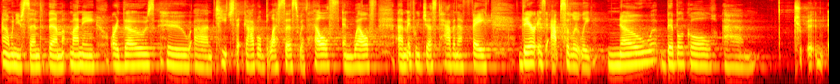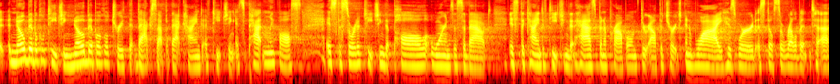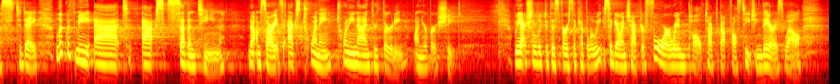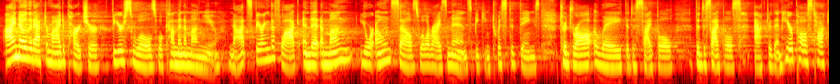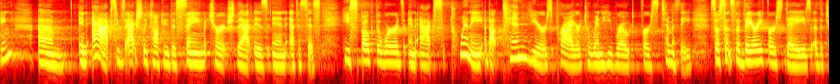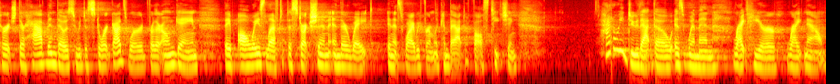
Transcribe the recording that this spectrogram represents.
uh, when you send them money, or those who um, teach that God will bless us with health and wealth um, if we just have enough faith. There is absolutely no biblical um, Uh, uh, no biblical teaching, no biblical truth that backs up that kind of teaching. It's patently false. It's the sort of teaching that Paul warns us about. It's the kind of teaching that has been a problem throughout the church and why his word is still so relevant to us today. Look with me at Acts 17. No, I'm sorry, it's Acts 20, 29 through 30 on your verse sheet. We actually looked at this verse a couple of weeks ago in chapter 4 when Paul talked about false teaching there as well. I know that after my departure, fierce wolves will come in among you, not sparing the flock, and that among your own selves will arise men speaking twisted things to draw away the disciple the disciples after them. Here, Paul's talking. Um, in Acts, he was actually talking to the same church that is in Ephesus. He spoke the words in Acts 20 about 10 years prior to when he wrote 1 Timothy. So, since the very first days of the church, there have been those who would distort God's word for their own gain. They've always left destruction in their wait, and it's why we firmly combat false teaching. How do we do that, though, as women, right here, right now?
